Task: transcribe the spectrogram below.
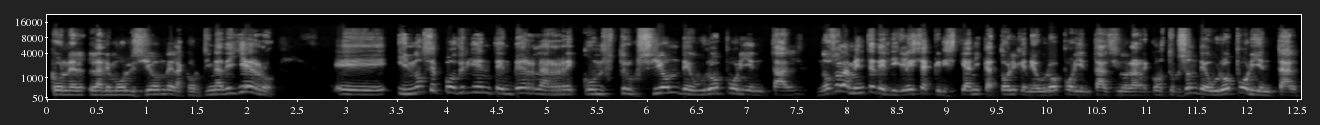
con la demolición de la cortina de hierro. Eh, y no se podría entender la reconstrucción de Europa Oriental, no solamente de la Iglesia cristiana y católica en Europa Oriental, sino la reconstrucción de Europa Oriental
